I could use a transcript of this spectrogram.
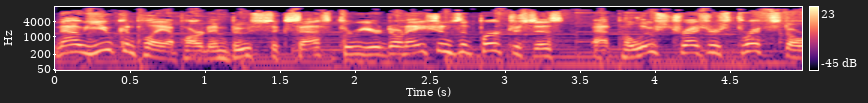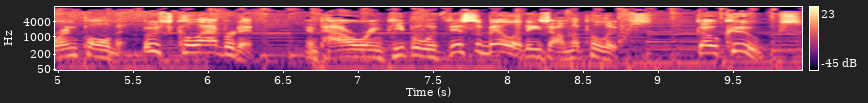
Now you can play a part in Boost's success through your donations and purchases at Palouse Treasures Thrift Store in Pullman. Boost Collaborative, empowering people with disabilities on the Palouse. Go Cougs!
